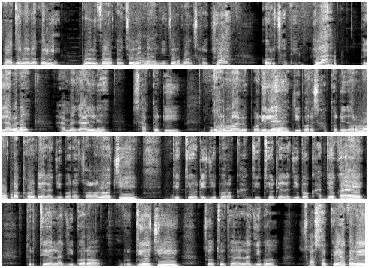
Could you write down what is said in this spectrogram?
ପ୍ରଜନନ କରି ପୁଣି କଣ କରୁଛନ୍ତି? ନା ନିଜର ବଂଶ ରକ୍ଷା କରୁଛନ୍ତି। ହେଲା ପିଲାମାନେ ଆମେ ଜାଣିଲେ ସାତଟି ଧର୍ମ ଆମେ ପଢିଲେ। ଜୀବର ସାତଟି ଧର୍ମ ପ୍ରଥମଟି ହେଲା ଜୀବର ଚଳନ ଅଛି ଦ୍ୱିତୀୟଟି ଜୀବର ଖା- ଦ୍ୱିତୀୟଟି ହେଲା ଜୀବ ଖାଦ୍ୟ ଖାଏ ତୃତୀୟ ହେଲା ଜୀବର ବୃଦ୍ଧି ଅଛି ଚତୁର୍ଥ ହେଲା ଜୀବ ଶ୍ୱାସକ୍ରିୟା କରେ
